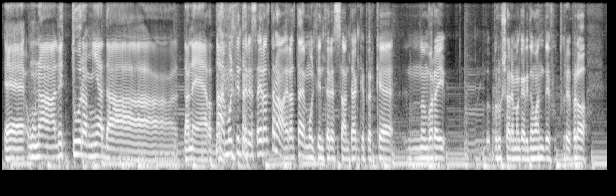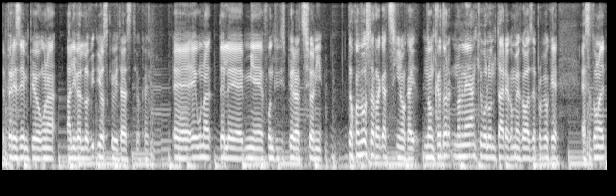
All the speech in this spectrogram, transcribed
è una lettura mia da, da nerd. No, è molto interessante. In realtà no, in realtà è molto interessante anche perché non vorrei bruciare magari domande future, però per esempio una, a livello vi- io scrivo i testi, ok? E, è una delle mie fonti di ispirazioni da quando sono ragazzino? Non credo non è neanche volontaria come cosa, è proprio che è stata una,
